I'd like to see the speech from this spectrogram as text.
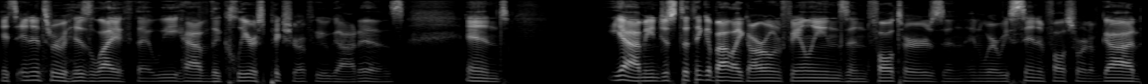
it's in and through his life that we have the clearest picture of who god is and yeah, I mean, just to think about like our own failings and falters and, and where we sin and fall short of God,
